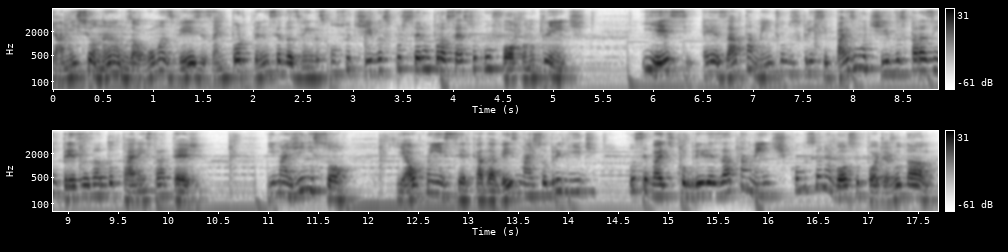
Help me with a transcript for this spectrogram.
Já mencionamos algumas vezes a importância das vendas consultivas por ser um processo com foco no cliente. E esse é exatamente um dos principais motivos para as empresas adotarem a estratégia. Imagine só que ao conhecer cada vez mais sobre lead, você vai descobrir exatamente como seu negócio pode ajudá-lo.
